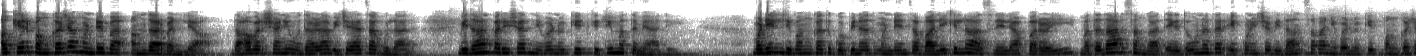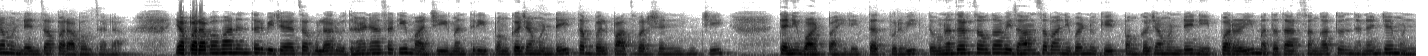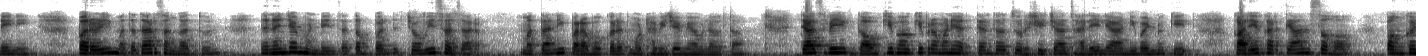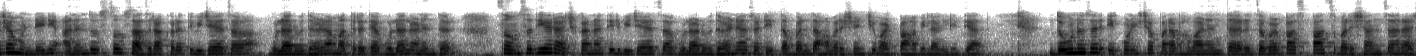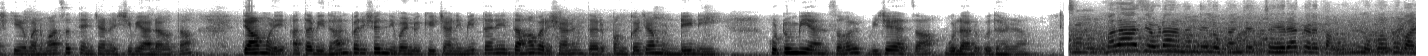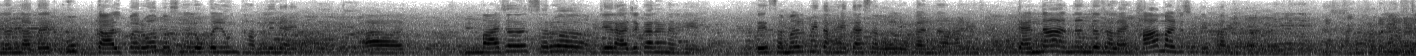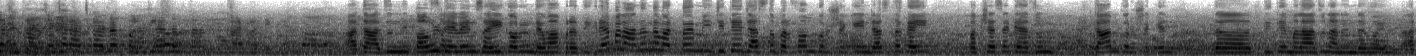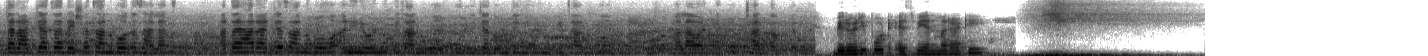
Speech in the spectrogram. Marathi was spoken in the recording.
अखेर पंकजा मुंडे ब- आमदार बनल्या. दहा वर्षांनी उधळला विजयाचा गुलाल. विधान परिषद निवडणुकीत किती मतं मिळाली? वडील दिवंगत गोपीनाथ मुंडेंचा बालेकिल्ला असलेल्या परळी मतदारसंघात एक दोन हजार एकोणीसच्या विधानसभा निवडणुकीत पंकजा मुंडेंचा पराभव झाला. या पराभवानंतर विजयाचा गुलाल उधळण्यासाठी माजी मंत्री पंकजा मुंडे तब्बल पाच वर्षांची त्यांनी वाट पाहिली. तत्पूर्वी दोन हजार चौदा विधानसभा निवडणुकीत पंकजा मुंडेंनी परळी मतदारसंघातून धनंजय मुंडेंनी परळी मतदारसंघातून धनंजय मुंडेंचा तब्बल चोवीस हजार मतांनी पराभव करत मोठा विजय मिळवला होता. त्याचवेळी गावकी भावकीप्रमाणे अत्यंत चुरशीच्या झालेल्या निवडणुकीत कार्यकर्त्यांसह पंकजा मुंडेंनी आनंदोत्सव साजरा करत विजयाचा गुलाल उधळला. मात्र त्या गुलालानंतर संसदीय राजकारणातील विजयाचा गुलाल उधळण्यासाठी तब्बल दहा वर्षांची वाट पाहावी लागली. त्यात दोन हजार एकोणीसच्या पराभवानंतर जवळपास पाच वर्षांचा राजकीय वनवासच त्यांच्या नशिबी आला होता. त्यामुळे आता विधान परिषद निवडणुकीच्या निमित्ताने दहा वर्षानंतर पंकजा मुंडेंनी कुटुंबियांसह विजयाचा गुलाल उधळला. मला आज एवढा आनंद आहे लोकांच्या चेहऱ्याकडे पाहून. लोक खूप आनंदात आहेत. खूप काल परवापासून लोक येऊन थांबलेले आहेत. माझं सर्व जे राजकारण आहे ते समर्पित आहे त्या सर्व लोकांना आणि त्यांना आनंद झाला आहे हा माझ्यासाठी फार मोठा आनंद आहे. राज्याच्या राज्याच्या राजकारणात परतल्यानंतर काय प्रतिक्रिया? आता अजून मी पाऊल ठेवेन सही करून तेव्हा प्रतिक्रिया. पण आनंद वाटतोय मी जिथे जास्त परफॉर्म करू शकेन जास्त काही पक्षासाठी अजून काम करू शकेन तर तिथे मला अजून आनंद होईल. आता राज्याचा देशाचा अनुभव तर झालाच. आता हा राज्याचा अनुभव आणि निवडणुकीचा अनुभव पूर्वीच्या दोन तीन निवडणुकीचा अनुभव मला वाटतं खूप छान काम करतो bureau report S B N Marathi.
